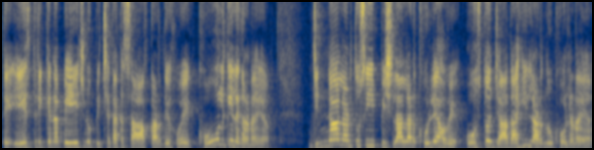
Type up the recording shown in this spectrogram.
ਤੇ ਇਸ ਤਰੀਕੇ ਨਾਲ ਪੇਜ ਨੂੰ ਪਿੱਛੇ ਤੱਕ ਸਾਫ਼ ਕਰਦੇ ਹੋਏ ਖੋਲ ਕੇ ਲਗਾਉਣਾ ਆ। ਜਿੰਨਾ ਲੜ ਤੁਸੀਂ ਪਿਛਲਾ ਲੜ ਖੋਲਿਆ ਹੋਵੇ, ਉਸ ਤੋਂ ਜ਼ਿਆਦਾ ਹੀ ਲੜ ਨੂੰ ਖੋਲਣਾ ਆ।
